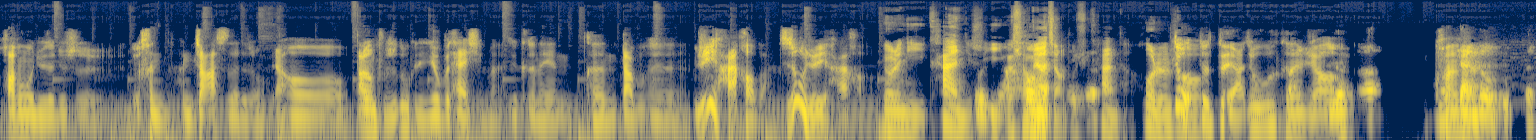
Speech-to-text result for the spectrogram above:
画风我觉得就是很很扎实的这种，然后大众普适度肯定就不太行了，就可能可能大部分我觉得也还好吧，其实我觉得也还好，就是你看你是以一个什么样的角度去看它，或者就说就对啊，就我可能比较呃宽战斗部分，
